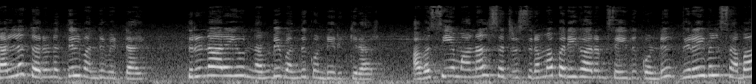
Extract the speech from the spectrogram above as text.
நல்ல தருணத்தில் வந்துவிட்டாய். திருநாரையூர் நம்பி வந்து கொண்டிருக்கிறார். அவசியமானால் சற்று சிரம பரிகாரம் செய்து கொண்டு விரைவில் சபா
